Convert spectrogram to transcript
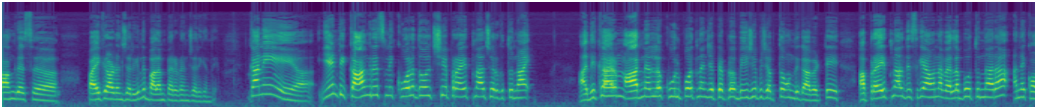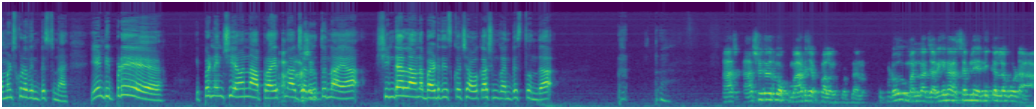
కాంగ్రెస్ ఆ, పైకి రావడం జరిగింది బలం పెరగడం జరిగింది. కానీ ఏంటి కాంగ్రెస్ని కూలదోల్చే ప్రయత్నాలు జరుగుతున్నాయి? అధికారం ఆరు నెలల్లో కూలిపోతుందని చెప్పి ఎప్పుడో బీజేపీ చెప్తూ ఉంది కాబట్టి ఆ ప్రయత్నాలు దిశగా ఏమన్నా వెళ్ళబోతున్నారా అనే కామెంట్స్ కూడా వినిపిస్తున్నాయి. ఏంటి ఇప్పుడే ఇప్పటి నుంచి ఏమన్నా ఆ ప్రయత్నాలు జరుగుతున్నాయా? షిండాలను ఏమన్నా బయట తీసుకొచ్చే అవకాశం కనిపిస్తుందా? ఆశ- గారు ఒక మాట చెప్పాలనుకుంటున్నాను. ఇప్పుడు మొన్న జరిగిన అసెంబ్లీ ఎన్నికల్లో కూడా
